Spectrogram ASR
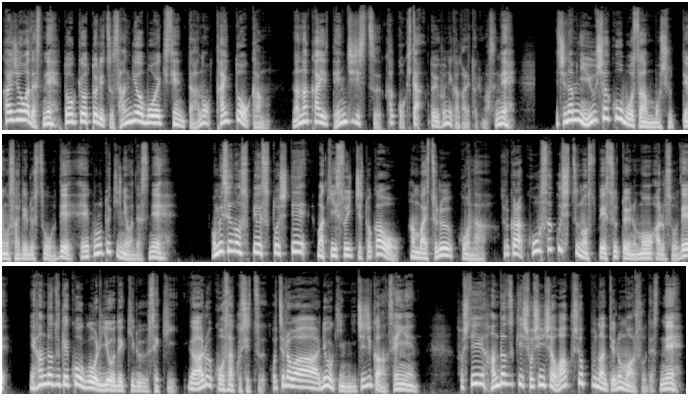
会場はですね、東京都立産業貿易センターの台東館7階展示室、かっこ北というふうに書かれておりますね。ちなみに勇者工房さんも出展をされるそうで、この時にはですね、お店のスペースとして、まあ、キースイッチとかを販売するコーナー、それから工作室のスペースというのもあるそうで、ハンダ付け工具を利用できる席がある工作室。こちらは料金1時間1000円。そして、ハンダ付け初心者ワークショップなんていうのもあるそうですね。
